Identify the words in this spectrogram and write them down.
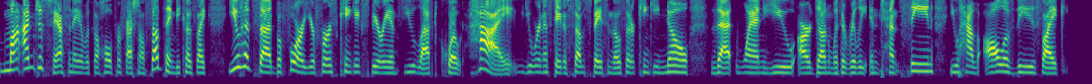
my, I'm just fascinated with the whole professional sub thing because, like you had said before, your first kink experience, you left quote high. You were in a state of subspace, and those that are kinky know that when you are done with a really intense scene, you have all of these like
